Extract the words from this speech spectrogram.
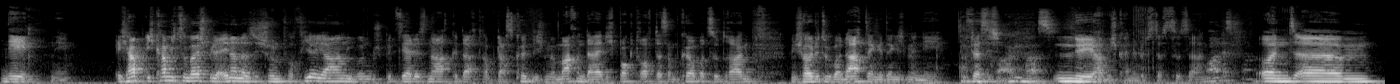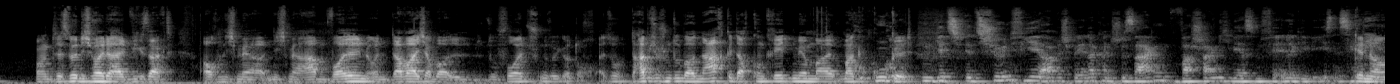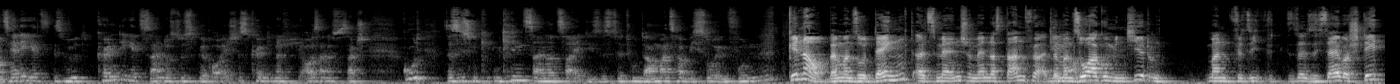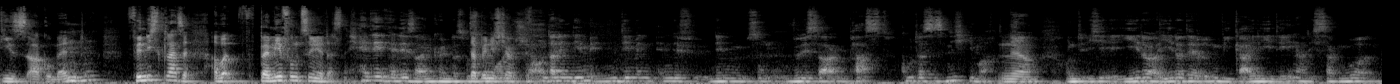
nee, nee. Ich, hab, ich kann mich zum Beispiel erinnern, dass ich schon vor vier Jahren über ein spezielles nachgedacht habe, das könnte ich mir machen, da hätte ich Bock drauf, das am Körper zu tragen. Wenn ich heute drüber nachdenke, denke ich mir, nee. Darf dass ich sagen, was? Nee, habe ich keine Lust, das zu sagen. Alles klar. Und, ähm, und das würde ich heute halt, wie gesagt, auch nicht mehr, nicht mehr haben wollen. Und da war ich aber so vorhin schon so, ja doch, also da habe ich ja schon drüber nachgedacht, konkret mir mal, mal gegoogelt. Und jetzt, jetzt schön vier Jahre später kannst du sagen, wahrscheinlich wäre es ein Fehler gewesen. Es hätte, genau. es hätte jetzt, es wird, könnte jetzt sein, dass du es bereust. Es könnte natürlich auch sein, dass du sagst, gut, das ist ein Kind seiner Zeit, dieses Tattoo. Damals habe ich so empfunden. Genau, wenn man so denkt als Mensch und wenn das dann für, genau. wenn man genau. so argumentiert und man für sich, für sich selber steht, dieses Argument, mhm. Finde ich es klasse. Aber bei mir funktioniert das nicht. Hätte, hätte sein können, dass da bin ich ja. Und dann in dem, in dem, in dem, in dem so würde ich sagen, passt. Gut, dass es nicht gemacht ist. Ja. Und ich, jeder, jeder, der irgendwie geile Ideen hat, ich sage nur,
